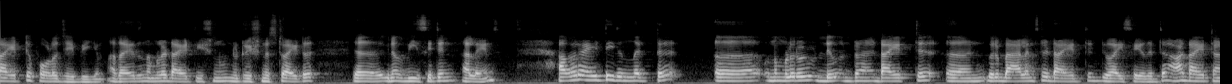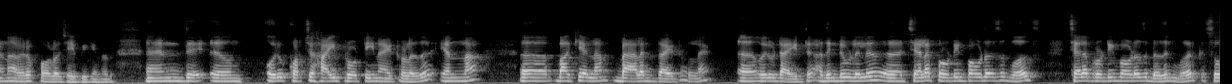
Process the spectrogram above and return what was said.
ഡയറ്റ് ഫോളോ ചെയ്യിപ്പിക്കും. അതായത് നമ്മൾ ഡയറ്റീഷ്യനും ന്യൂട്രീഷനിസ്റ്റും ആയിട്ട് യുനോ വിസിറ്റ് ഇൻ അലയൻസ് അവരായിട്ട് ഇരുന്നിട്ട് നമ്മളൊരു ഡയറ്റ് ഒരു ബാലൻസ്ഡ് ഡയറ്റ് ഡിവൈസ് ചെയ്തിട്ട് ആ ഡയറ്റാണ് അവരെ ഫോളോ ചെയ്യിപ്പിക്കുന്നത്. ആൻഡ് ഒരു കുറച്ച് ഹൈ പ്രോട്ടീൻ ആയിട്ടുള്ളത് എന്നാൽ ഏഹ്, ബാക്കിയെല്ലാം ബാലൻസ്ഡ് ആയിട്ടുള്ള ഒരു ഡയറ്റ് അതിന്റെ ഉള്ളിൽ ചില പ്രോട്ടീൻ പൗഡേഴ്സ് വർക്ക്സ് ചില protein powders doesn't work so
